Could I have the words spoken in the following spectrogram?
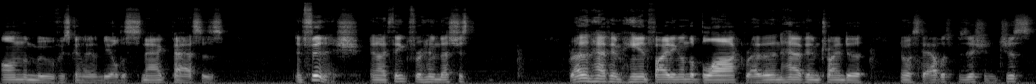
on the move, who's going to be able to snag passes and finish. And I think for him, that's just rather than have him hand fighting on the block, rather than have him trying to you know establish position, just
